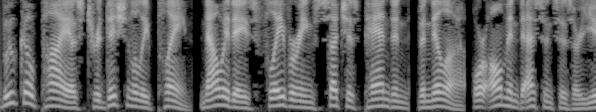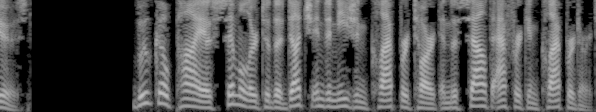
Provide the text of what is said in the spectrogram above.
Buko pie is traditionally plain, nowadays flavorings such as pandan, vanilla, or almond essences are used. Buko pie is similar to the Dutch-Indonesian klappertaart and the South African klappertert.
